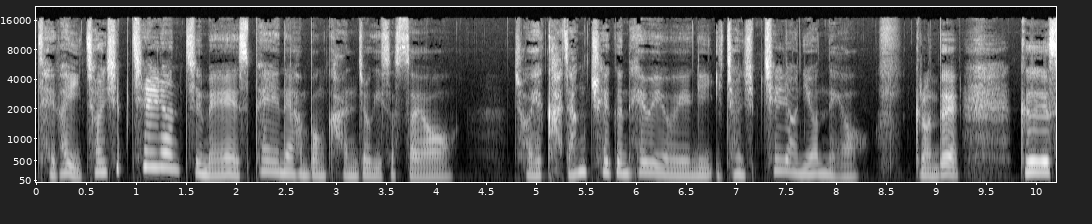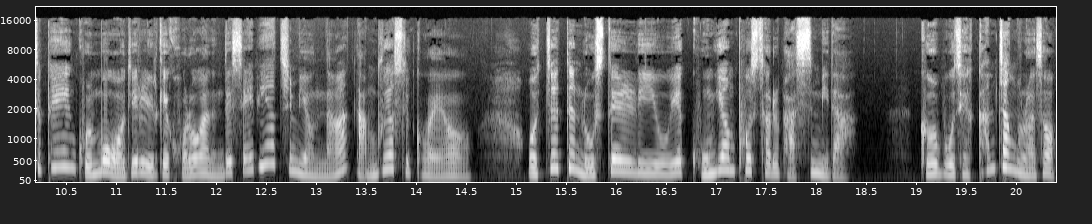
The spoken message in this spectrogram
제가 2017년쯤에 스페인에 한번 간 적이 있었어요. 저의 가장 최근 해외여행이 2017년이었네요. 그런데 그 스페인 골목 어디를 이렇게 걸어가는데 세비야쯤이었나? 남부였을 거예요. 어쨌든 로스델리오의 공연 포스터를 봤습니다. 그걸 보고 제가 깜짝 놀라서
